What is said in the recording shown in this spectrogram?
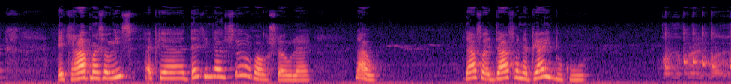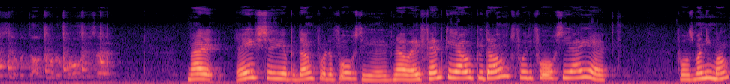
30.000. Ik raad maar zoiets. Heb je 13.000 euro van gestolen. Nou, daarvan, daarvan heb jij doekoe. Maar heeft ze je bedankt voor de volgers die je heeft? Nou, heeft Femke jou ook bedankt voor die volgers die jij hebt? Volgens mij nee, nee.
